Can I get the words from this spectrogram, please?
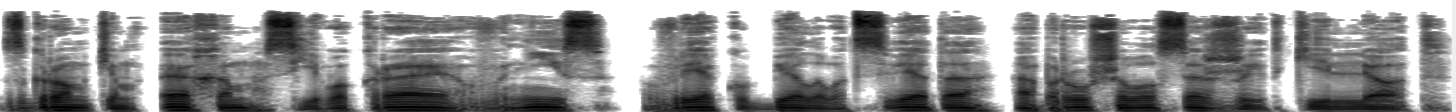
С громким эхом с его края вниз, в реку белого цвета, обрушивался жидкий лед.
